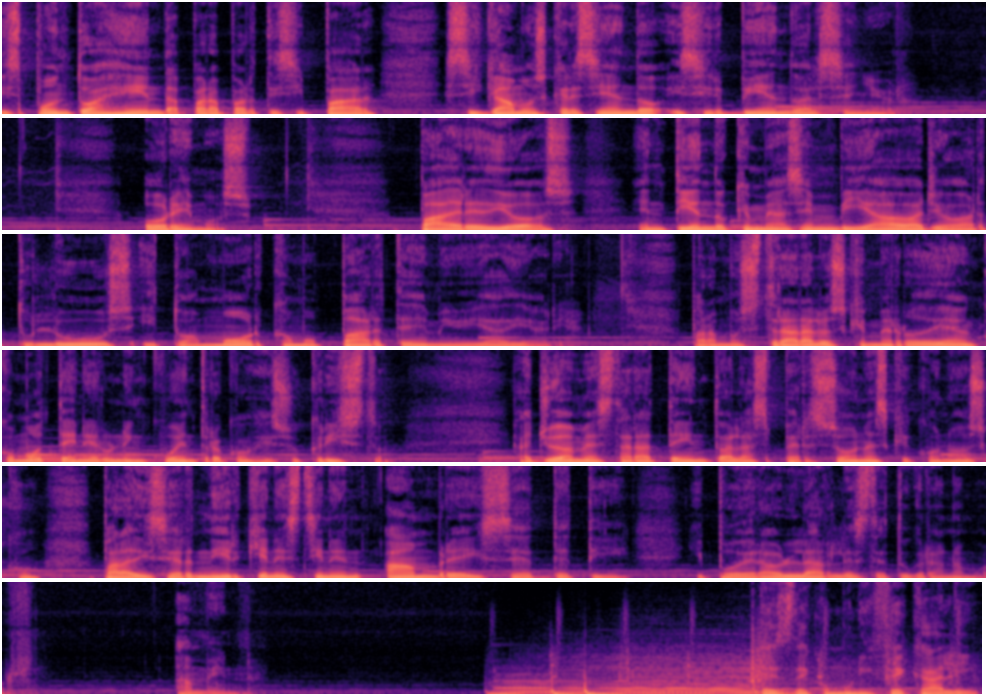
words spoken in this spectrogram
Dispón tu agenda para participar, sigamos creciendo y sirviendo al Señor. Oremos. Padre Dios, entiendo que me has enviado a llevar tu luz y tu amor como parte de mi vida diaria para mostrar a los que me rodean cómo tener un encuentro con Jesucristo. Ayúdame a estar atento a las personas que conozco para discernir quienes tienen hambre y sed de ti y poder hablarles de tu gran amor. Amén. Desde Comunife Cali,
